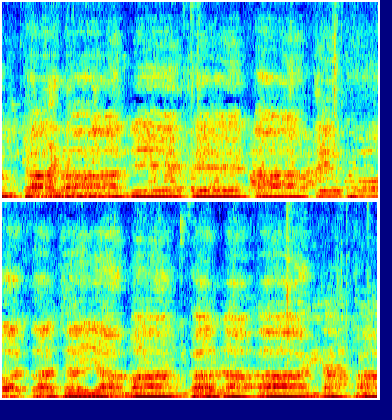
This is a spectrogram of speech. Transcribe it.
งคารานิเอตาติพุทธชยามังคาราอันตั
